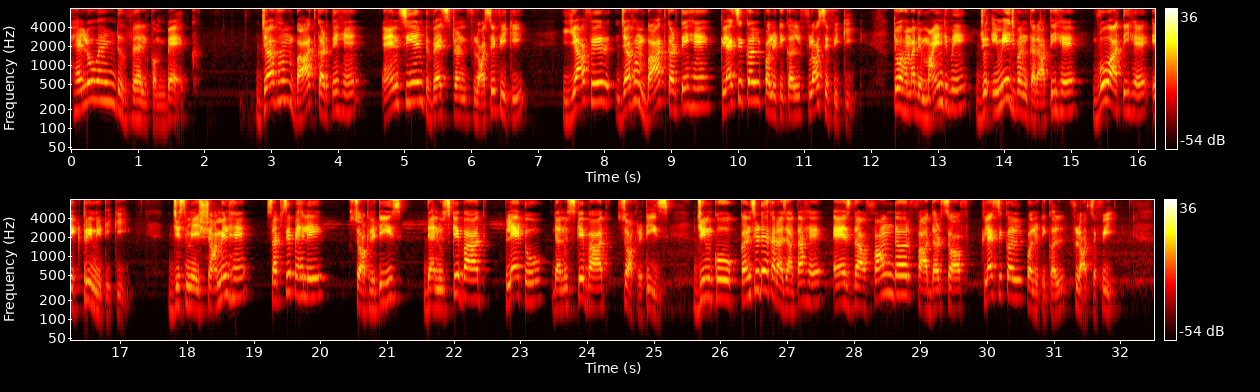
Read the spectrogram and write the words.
Hello and welcome back. जब हम बात करते हैं एंशियंट वेस्टर्न फ़िलासफ़ी की, या फिर जब हम बात करते हैं क्लासिकल पॉलिटिकल फ़िलासफ़ी की तो हमारे माइंड में जो इमेज बनकर आती है, वो आती है एक ट्रिनिटी की, जिसमें शामिल हैं सबसे पहले सॉक्रेटिस देन उसके बाद प्लेटो देन उसके बाद सॉक्रेटिस, जिनको कंसिडर करा जाता है as the founder fathers of classical political philosophy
